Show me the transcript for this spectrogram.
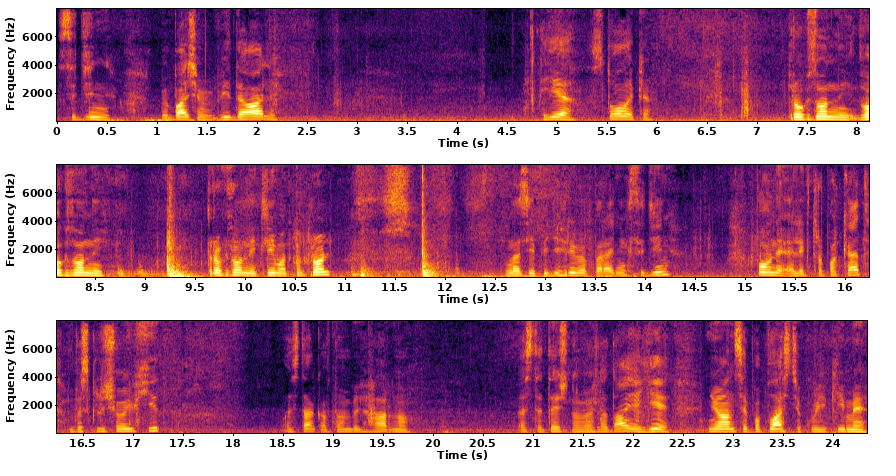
сидінь ми бачимо в ідеалі. Є столики, трьохзонний, двохзонний, трьохзонний клімат-контроль. У нас є підігріви передніх сидінь, повний електропакет, безключовий вхід. Ось так автомобіль гарно естетично виглядає. Є нюанси по пластику, які ми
